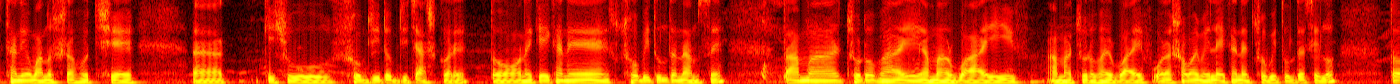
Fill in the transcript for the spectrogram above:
স্থানীয় মানুষরা হচ্ছে কিছু সবজি টবজি চাষ করে। তো অনেকে এখানে ছবি তুলতে নামছে। তো আমার ছোট ভাই, আমার ওয়াইফ আমার ছোট ভাইয়ের ওয়াইফ ওরা সবাই মিলে এখানে ছবি তুলতেছিল। তো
